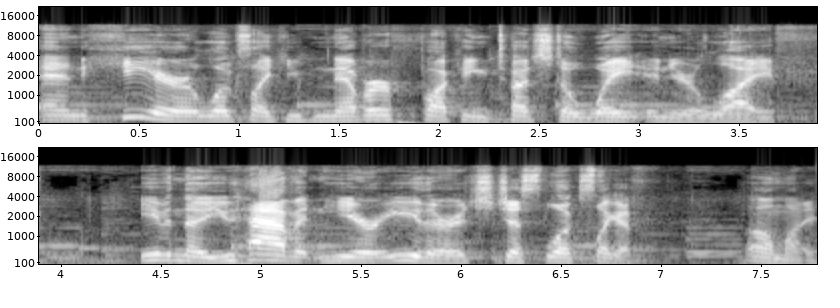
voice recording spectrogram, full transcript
and here looks like you've never fucking touched a weight in your life. Even though you haven't here either, it just looks like a... Oh my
